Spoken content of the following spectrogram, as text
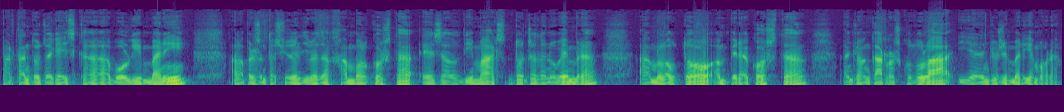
Per tant, tots aquells que vulguin venir a la presentació del llibre d'en Humboldt Costa és el dimarts 12 de novembre amb l'autor, en Pere Costa, en Joan Carles Codolà i en Josep Maria Mora.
